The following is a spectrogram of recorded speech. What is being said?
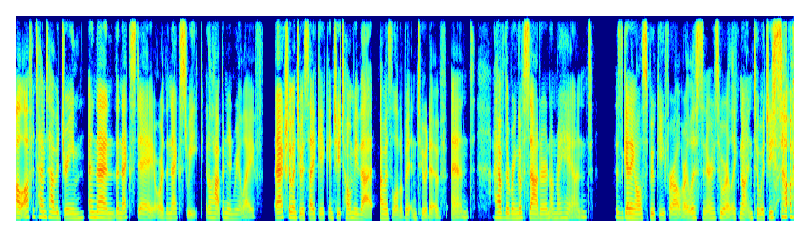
I'll oftentimes have a dream and then the next day or the next week it'll happen in real life. I actually went to a psychic and she told me that I was a little bit intuitive and I have the ring of Saturn on my hand. This is getting all spooky for all of our listeners who are like not into witchy stuff.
